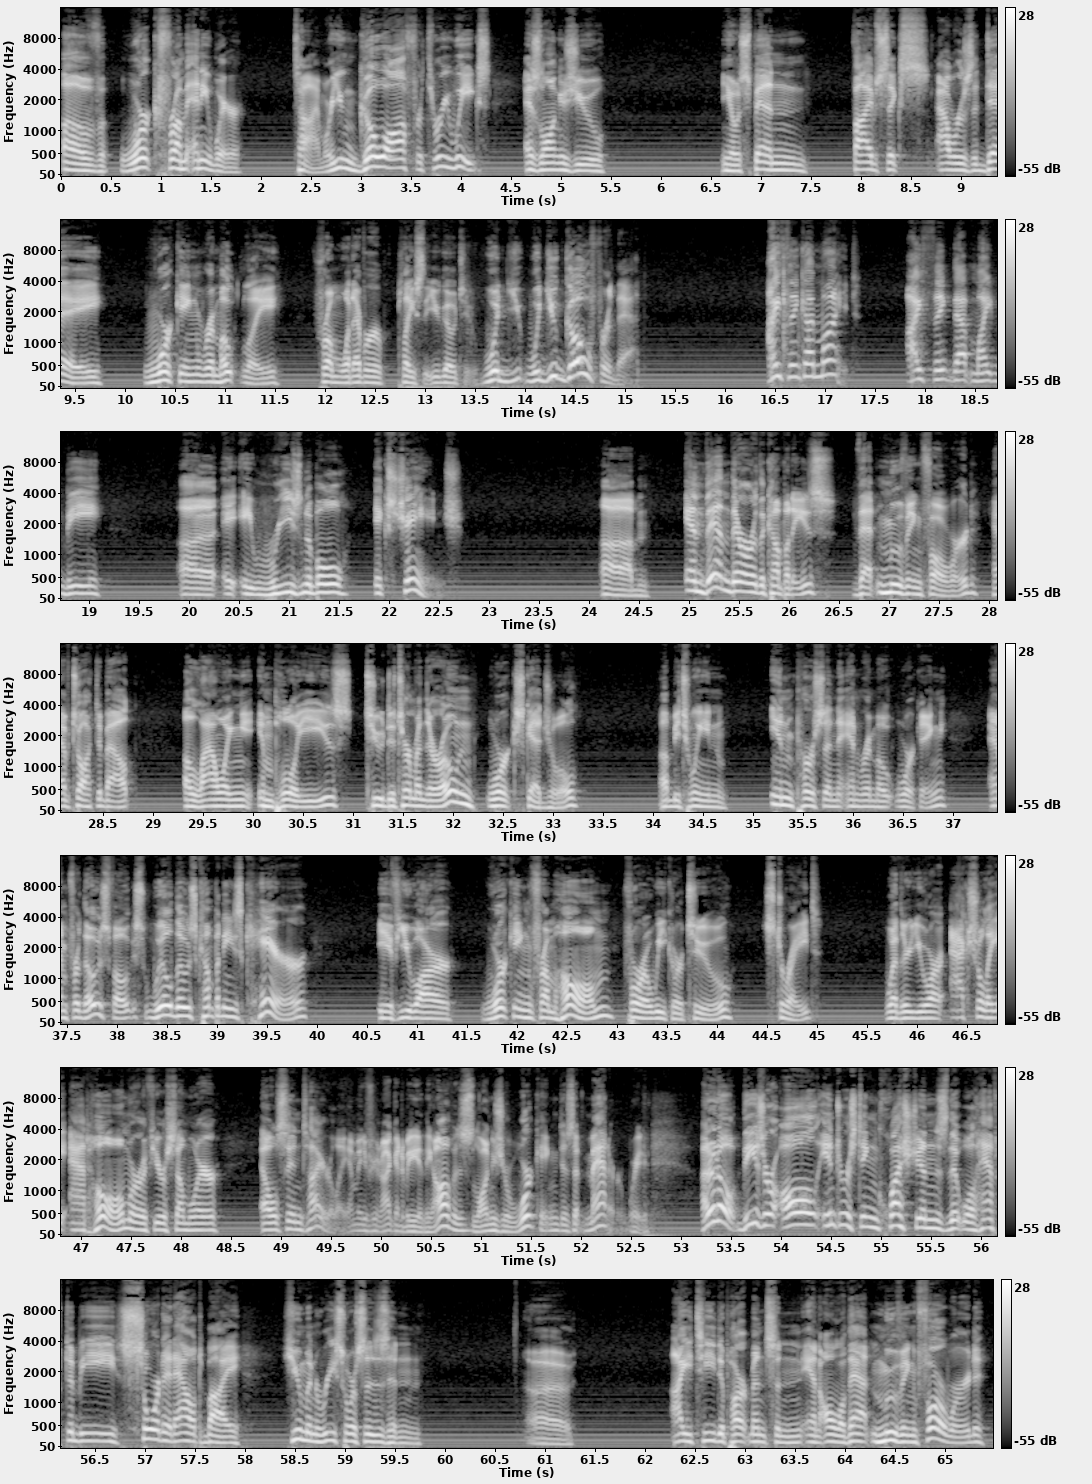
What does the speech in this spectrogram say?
of work from anywhere time, where you can go off for three weeks as long as you, you know, spend five, six hours a day working remotely from whatever place that you go to. Would you would you go for that? I think I might. I think that might be uh, a, a, reasonable exchange. Um, and then there are the companies that, moving forward, have talked about allowing employees to determine their own work schedule uh, between in person and remote working. And for those folks, will those companies care if you are working from home for a week or two straight whether you are actually at home or if you're somewhere else entirely. I mean, if you're not going to be in the office, as long as you're working, does it matter? I don't know. These are all interesting questions that will have to be sorted out by human resources and uh, IT departments and, and all of that moving forward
